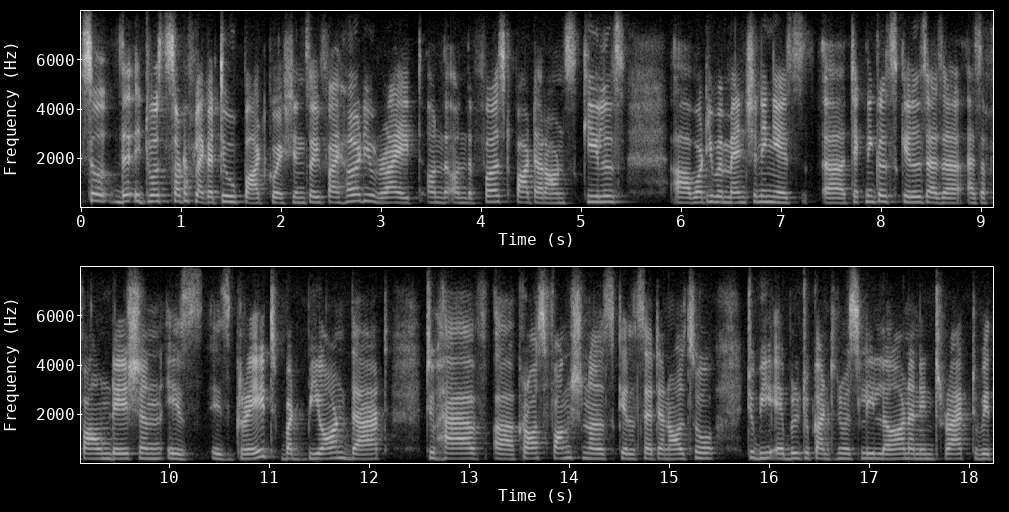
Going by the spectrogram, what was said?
so the, it was sort of like a two-part question. So if I heard you right on the on the first part around skills, uh, what you were mentioning is uh, technical skills as a as a foundation is is great, but beyond that, to have a cross-functional skill set and also to be able to continuously learn and interact with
